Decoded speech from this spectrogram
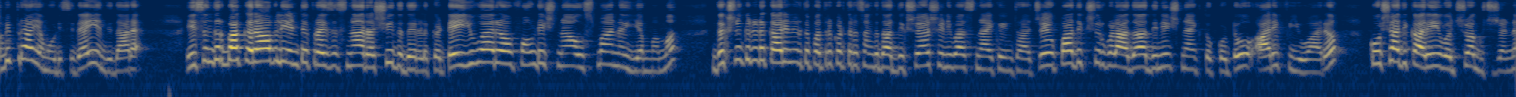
ಅಭಿಪ್ರಾಯ ಮೂಡಿಸಿದೆ ಎಂದಿದ್ದಾರೆ. ಈ ಸಂದರ್ಭ ಕರಾವಳಿ ಎಂಟರ್ಪ್ರೈಸಸ್ನ ರಶೀದ್ ದೇರಳಕಟ್ಟೆ ಯುಆರ್ ಫೌಂಡೇಶನ್ನ ಉಸ್ಮಾನ್ ಎಂಎಂ ದಕ್ಷಿಣ ಕನ್ನಡ ಕಾರ್ಯನಿರತ ಪತ್ರಕರ್ತರ ಸಂಘದ ಅಧ್ಯಕ್ಷ ಶ್ರೀನಿವಾಸ್ ನಾಯ್ಕ ಇಂತಾಚೆ, ಉಪಾಧ್ಯಕ್ಷರುಗಳಾದ ದಿನೇಶ್ ನಾಯ್ಕ್ ತೊಕ್ಕೊಟ್ಟು, ಆರಿಫ್ ಯುಆರ್, ಕೋಶಾಧಿಕಾರಿ ವಜ್ರ ಗುಜ್ರಣ್ಣ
